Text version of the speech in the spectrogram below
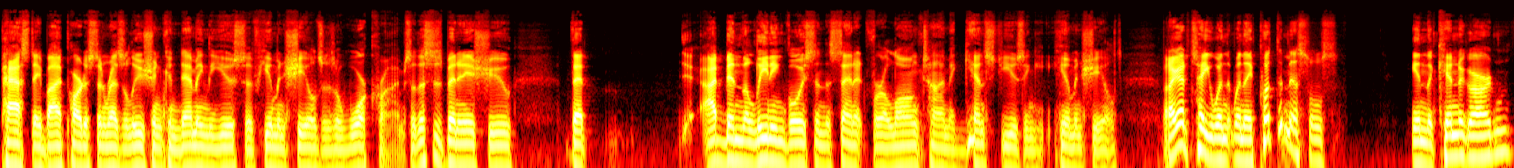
passed a bipartisan resolution condemning the use of human shields as a war crime. So this has been an issue that I've been the leading voice in the Senate for a long time against using human shields. But I got to tell you, when when they put the missiles in the kindergarten,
